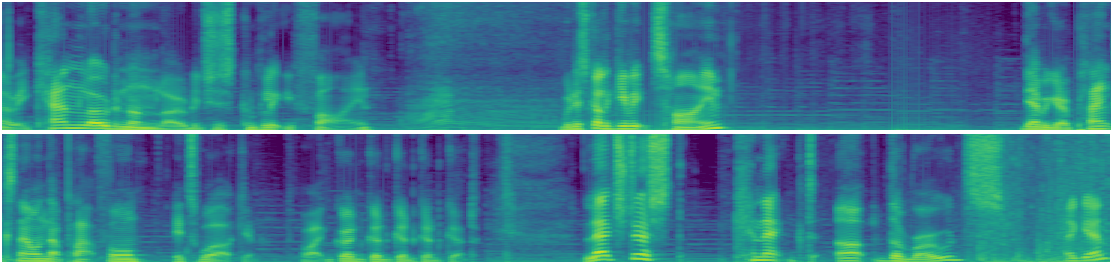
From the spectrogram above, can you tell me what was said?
Oh, it can load and unload, which is completely fine. We just got to give it time. There we go. Planks now on that platform. It's working. Right, good, good, good, good, good. Let's just connect up the roads again.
